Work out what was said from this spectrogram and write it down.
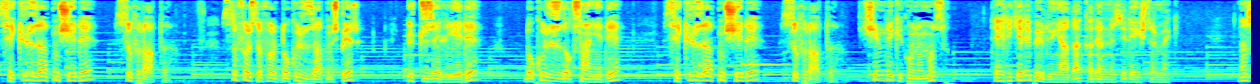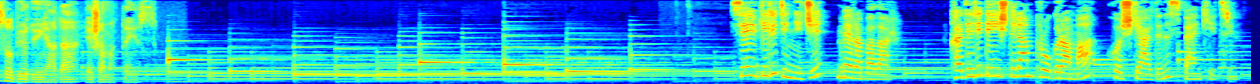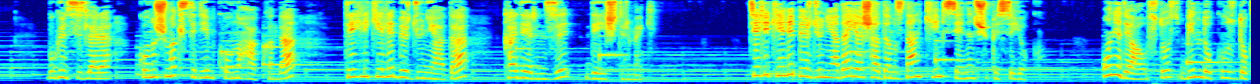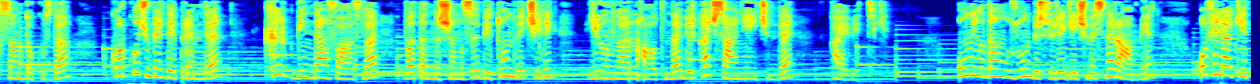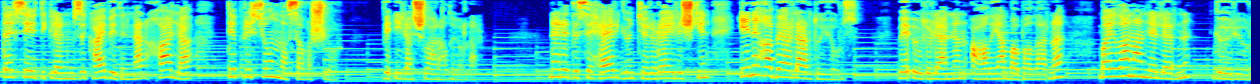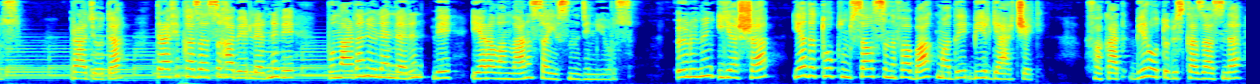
867 06 00961 357 997 867 06 Şimdiki konumuz tehlikeli bir dünyada kaderinizi değiştirmek. Nasıl bir dünyada yaşamaktayız? Sevgili dinleyici, merhabalar. Kaderi Değiştiren programa hoş geldiniz. Ben Ketrin. Bugün sizlere konuşmak istediğim konu hakkında tehlikeli bir dünyada kaderinizi değiştirmek. Tehlikeli bir dünyada yaşadığımızdan kimsenin şüphesi yok. 17 Ağustos 1999'da korkunç bir depremde 40 binden fazla vatandaşımızı beton ve çelik yığınların altında birkaç saniye içinde kaybettik. 10 yıldan uzun bir süre geçmesine rağmen o felakette sevdiklerimizi kaybedenler hala depresyonla savaşıyor ve ilaçlar alıyorlar. Neredeyse her gün teröre ilişkin yeni haberler duyuyoruz ve öldürülenlerin ağlayan babalarını, bayılan annelerini görüyoruz. Radyoda trafik kazası haberlerini ve bunlardan ölenlerin ve yaralananların sayısını dinliyoruz. Ölümün yaşa ya da toplumsal sınıfa bakmadığı bir gerçek. Fakat bir otobüs kazasında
